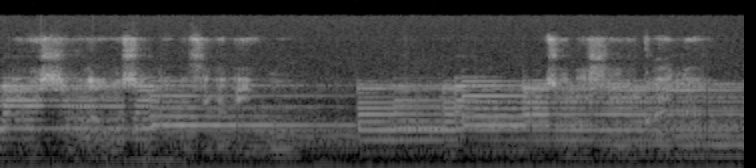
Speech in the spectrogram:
你会喜欢我送你的这个礼物。祝你生日快乐！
